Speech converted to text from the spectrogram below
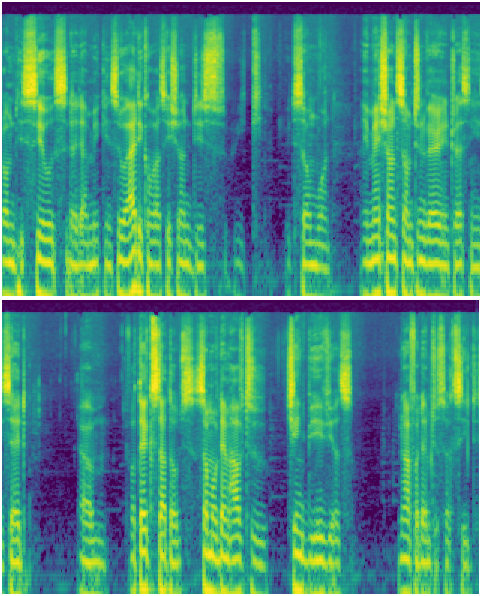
from the sales that they are making. So I had a conversation this week with someone. He mentioned something very interesting. He said, um, for tech startups, some of them have to change behaviors in order for them to succeed.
